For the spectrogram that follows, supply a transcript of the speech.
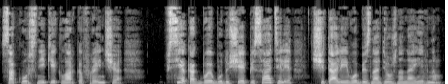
Сокурсники Кларка Френча все, как бы будущие писатели, считали его безнадежно наивным.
